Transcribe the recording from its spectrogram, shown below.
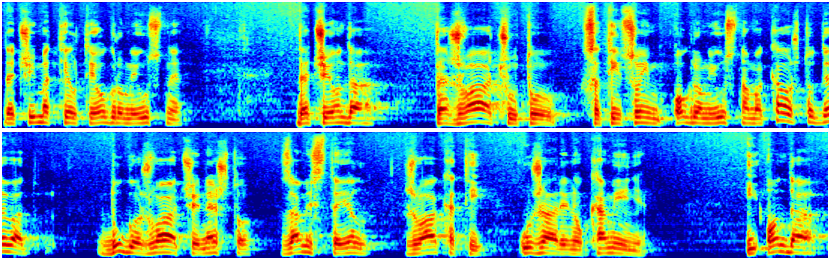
da će imati jel te ogromne usne, da će onda da žvaču to sa tim svojim ogromnim usnama, kao što deva dugo žvače nešto, zamislite jel žvakati užareno kamenje i onda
